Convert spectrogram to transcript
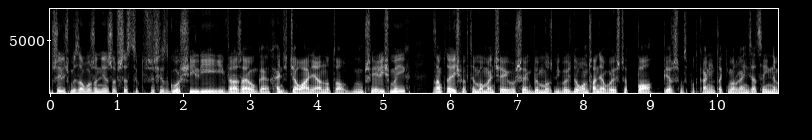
przyjęliśmy założenie, że wszyscy, którzy się zgłosili i wyrażają chęć działania, no to przyjęliśmy ich. Zamknęliśmy w tym momencie już jakby możliwość dołączania, bo jeszcze po pierwszym spotkaniu takim organizacyjnym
